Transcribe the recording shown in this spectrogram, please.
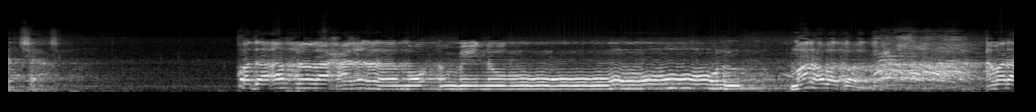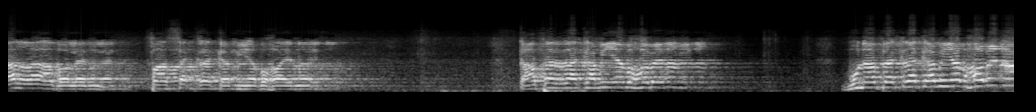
আচ্ছা قد أفلح المؤمنون মারহাবা কর আমার আল্লাহ বলেন ফাসাকরা কামিয়াব হয় না কাফেররা কামিয়াব হবে না মুনাফেকরা কামিয়াব হবে না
